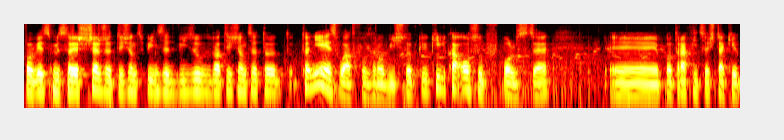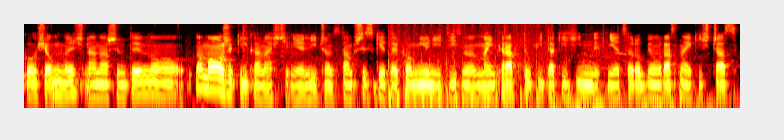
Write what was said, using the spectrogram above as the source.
Powiedzmy sobie szczerze, 1500 widzów, 2000 to, to, to nie jest łatwo zrobić. To ki- kilka osób w Polsce yy, potrafi coś takiego osiągnąć na naszym tym, no, no może kilkanaście, nie licząc tam wszystkie te communities no, Minecraftów i takich innych, nie, co robią raz na jakiś czas,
